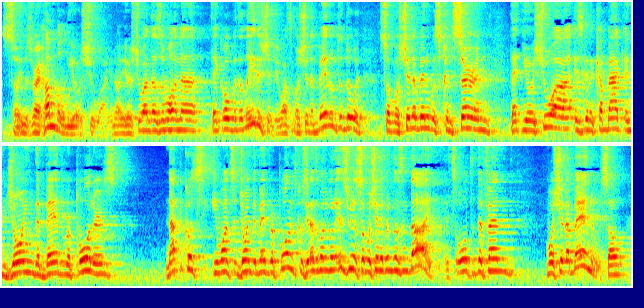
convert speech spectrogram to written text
So he was very humble, Yeshua. You know, Yeshua doesn't want to take over the leadership. He wants Moshe Rabbeinu to do it. So Moshe Rabbeinu was concerned that Yeshua is going to come back and join the bad reporters, not because he wants to join the bad reporters, because he doesn't want to go to Israel so Moshe Rabbeinu doesn't die. It's all to defend Moshe Rabbeinu. So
